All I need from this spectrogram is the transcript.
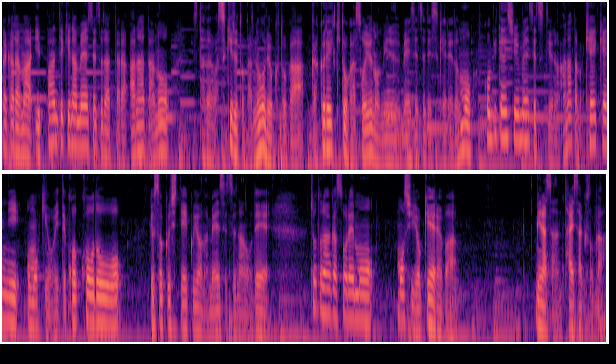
だからまあ一般的な面接だったらあなたの例えばスキルとか能力とか学歴とかそういうのを見る面接ですけれどもコンピテンシー面接っていうのはあなたの経験に重きを置いて行動を予測していくような面接なのでちょっとなんかそれももしよければ皆さん対策とか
